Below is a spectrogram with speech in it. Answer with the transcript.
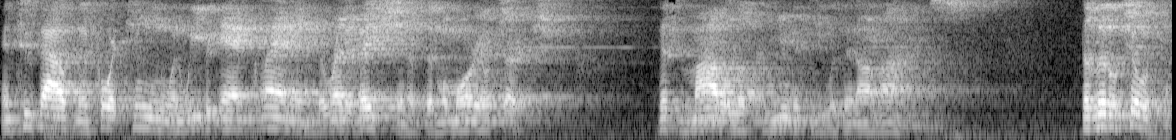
In 2014, when we began planning the renovation of the Memorial Church, this model of community was in our minds. The little children,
